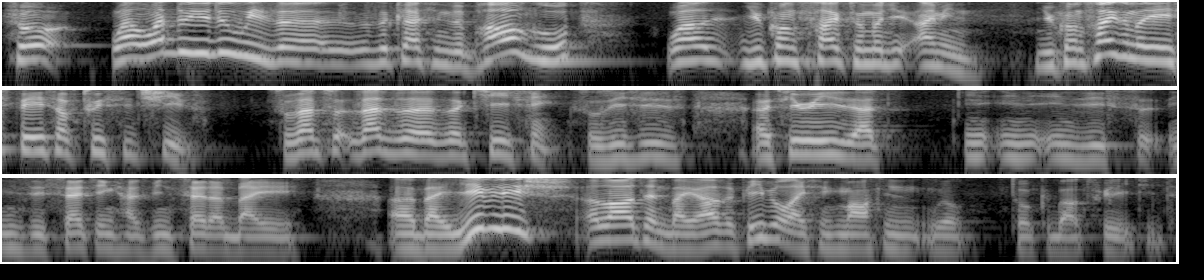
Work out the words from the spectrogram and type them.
So, well, what do you do with uh, the class in the Brauer group? Well, you construct a module, I mean, you construct a moduli space of twisted sheaves. So that's, that's the, the, key thing. So this is a theory that in, in, this, in this setting has been set up by, uh, by Lieblich a lot and by other people. I think Martin will talk about related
